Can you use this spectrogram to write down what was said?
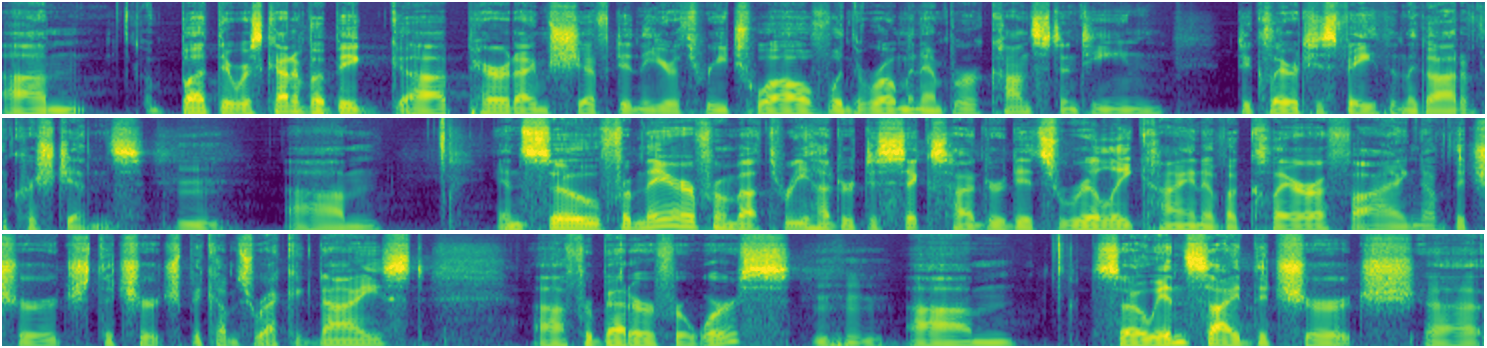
Um, but there was kind of a big uh, paradigm shift in the year 312 when the Roman Emperor Constantine declared his faith in the God of the Christians. Um, and so from there, from about 300 to 600, it's really kind of a clarifying of the church. The church becomes recognized uh, for better or for worse. Um, so inside the church, uh,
